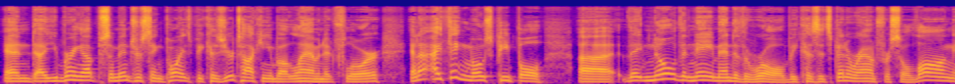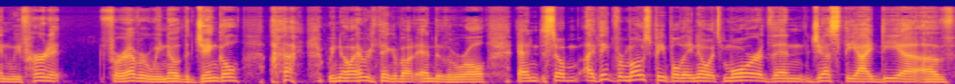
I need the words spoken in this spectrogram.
and uh, you bring up some interesting points because you're talking about laminate floor, and I, I think most people uh, they know the name End of the Roll because it's been around for so long, and we've heard it forever. We know the jingle. we know everything about end of the roll. And so I think for most people, they know it's more than just the idea of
